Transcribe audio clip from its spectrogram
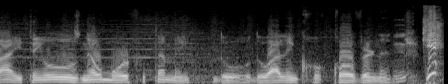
Ah, e tem os Neomorpho também, do, do Alien Covenant. Quê?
